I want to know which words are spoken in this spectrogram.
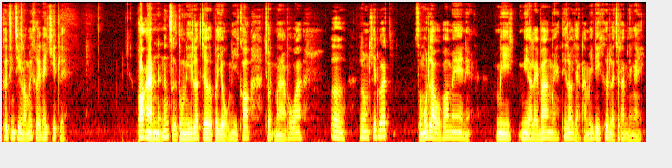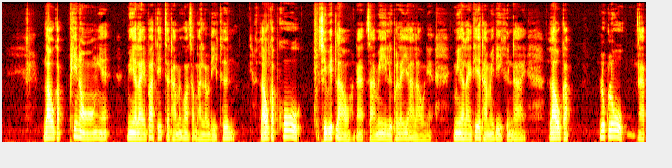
คือจริง ๆ เราไม่เคยได้คิดเลยพออ่านหนังสือตรงนี้แล้วเจอประโยคนี้ก็จดมาเพราะว่า เออลองคิดว่าสมมุติเรากับพ่อแม่เนี่ยมีมีอะไรบ้างไหมที่เราอยากทำให้ดีขึ้นเราจะทํำยังไง เรากับพี่น้องเนี้ยมีอะไรบ้างที่จะทำให้ความสัมพันธ์เราดีขึ้น เรากับคู่ชีวิตเรานะสามีหรือภรรยาเราเนี่ยมีอะไรที่จะทำให้ดีขึ้นได้ เรากับลูกๆนะครับ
